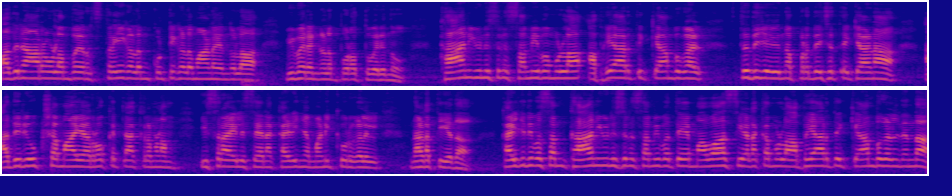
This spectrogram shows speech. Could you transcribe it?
പതിനാറോളം പേർ സ്ത്രീകളും കുട്ടികളുമാണ് എന്നുള്ള വിവരങ്ങളും പുറത്തുവരുന്നു. ഖാൻ യൂണിസിന് സമീപമുള്ള അഭയാർത്ഥി ക്യാമ്പുകൾ സ്ഥിതി ചെയ്യുന്ന പ്രദേശത്തേക്കാണ് അതിരൂക്ഷമായ റോക്കറ്റ് ആക്രമണം ഇസ്രായേൽ സേന കഴിഞ്ഞ മണിക്കൂറുകളിൽ നടത്തിയത്. കഴിഞ്ഞ ദിവസം ഖാൻ യൂണിസിന് സമീപത്തെ മവാസി അടക്കമുള്ള അഭയാർത്ഥി ക്യാമ്പുകളിൽ നിന്ന്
